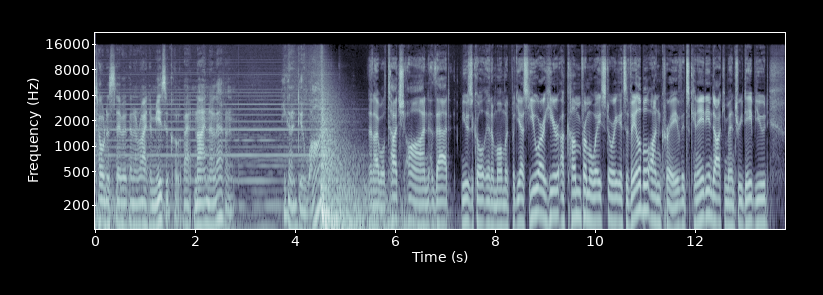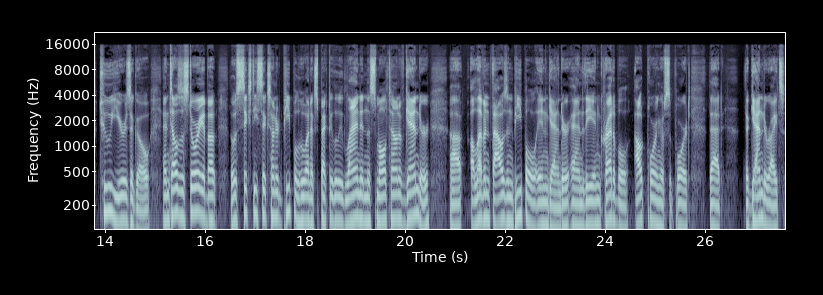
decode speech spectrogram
told us they were going to write a musical about 9 11. You're going to do what? And I will touch on that musical in a moment. But yes, you are here, a come from away story. It's available on Crave. It's a Canadian documentary debuted two years ago and tells a story about those 6,600 people who unexpectedly land in the small town of Gander, uh, 11,000 people in Gander, and the incredible outpouring of support that the Ganderites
